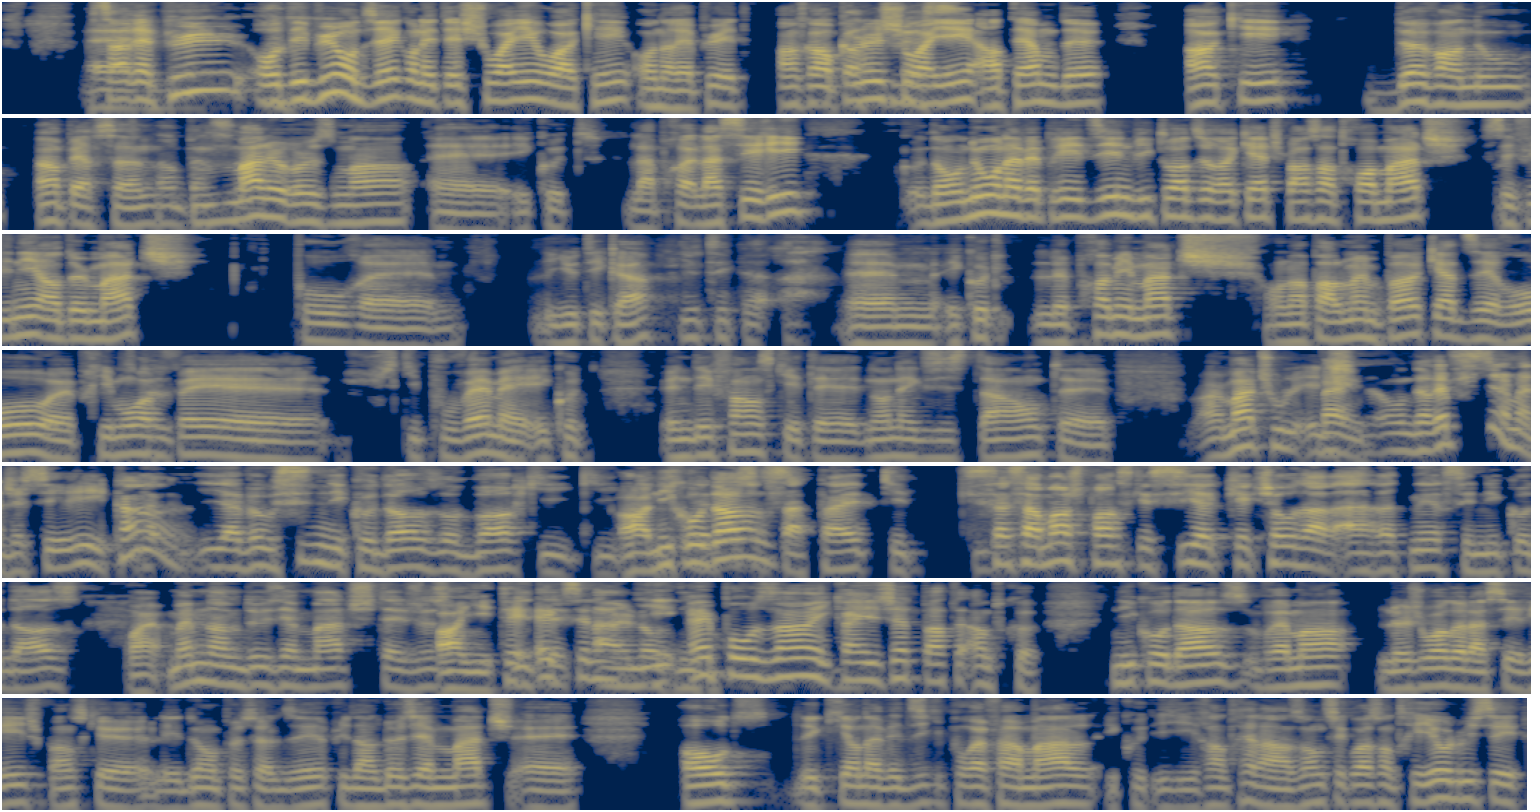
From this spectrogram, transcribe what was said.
Ça euh, aurait pu, au début, on disait qu'on était choyé au hockey. On aurait pu être encore encore plus plus choyé en termes de hockey devant nous en personne. en personne. Malheureusement, euh, écoute, la, pro- la série dont nous, on avait prédit une victoire du Rocket, je pense, en trois matchs, c'est fini en deux matchs pour euh, UTK. UTK. Euh, écoute, le premier match, on n'en parle même pas, 4-0. euh, Primo a fait euh, ce qu'il pouvait, mais écoute, une défense qui était non existante. euh, un match où Ben, on aurait pu un match de série. Quand là, il y avait aussi Nico Dawes, l'autre bord, qui, qui, Ah, qui Nico sur sa tête. Qui- sincèrement, je pense que s'il y a quelque chose à, à retenir, c'est Nico Dawes. Ouais. Même dans le deuxième match, c'était juste, Ah, il il était était à excellent. Il est niveau. imposant et quand il jette par terre, en tout cas, Nico Dawes, vraiment le joueur de la série. Je pense que les deux, on peut se le dire. Puis dans le deuxième match, euh, Holtz, de qui on avait dit qu'il pourrait faire mal, écoute, il rentrait dans la zone. C'est quoi son trio? Lui, c'est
